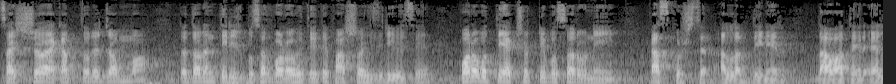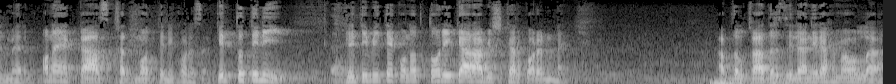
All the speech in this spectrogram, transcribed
চারশো একাত্তরের জন্ম, তো ধরেন তিরিশ বছর বড় হইতে হইতে পাঁচশো হিজড়ি হয়েছে। পরবর্তী একষট্টি বছর উনি কাজ করছেন আল্লাহর দিনের দাওয়াতের, এলমের অনেক কাজ, খেদমত তিনি করেছেন। কিন্তু তিনি পৃথিবীতে কোন তরিকার আবিষ্কার করেন নাই। আব্দুল কাদের জিলানি রহমাউল্লাহ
